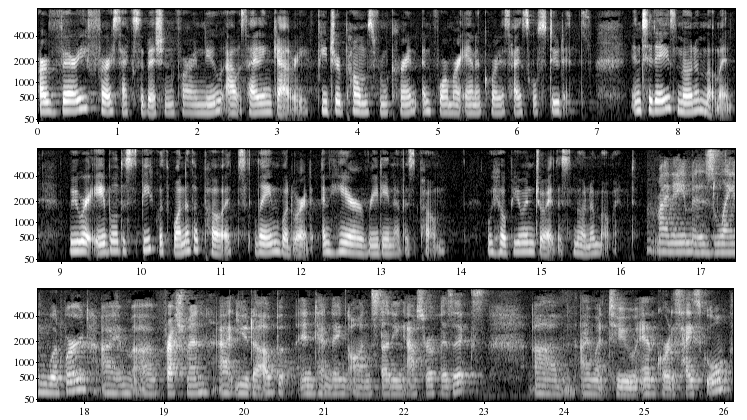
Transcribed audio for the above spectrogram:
Our very first exhibition for our new Outside In gallery featured poems from current and former Anacortes High School students. In today's Mona Moment, we were able to speak with one of the poets, Lane Woodward, and hear a reading of his poem. We hope you enjoy this Mona Moment. My name is Lane Woodward. I'm a freshman at UW, intending on studying astrophysics. Um, I went to Anacortes High School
